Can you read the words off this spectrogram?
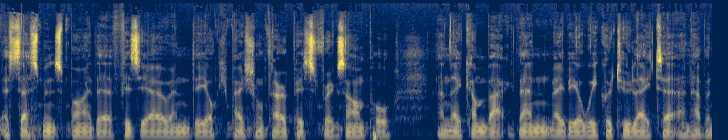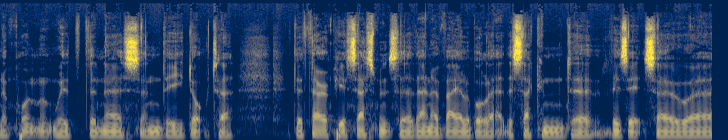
assessments by the physio and the occupational therapist, for example, and they come back then maybe a week or two later and have an appointment with the nurse and the doctor. The therapy assessments are then available at the second uh, visit, so uh,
